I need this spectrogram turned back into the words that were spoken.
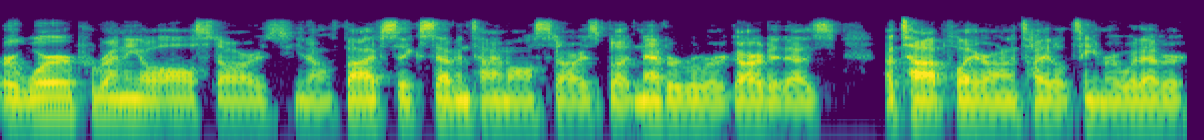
or were perennial all stars, you know, five, six, seven time all stars, but never were regarded as a top player on a title team or whatever.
